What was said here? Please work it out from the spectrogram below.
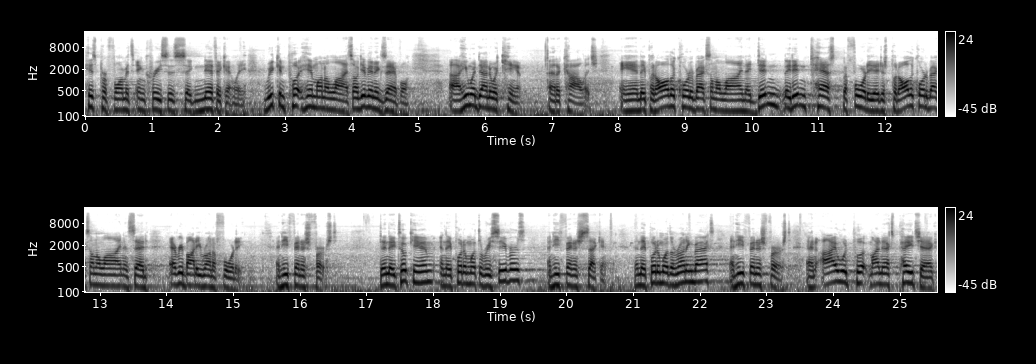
his performance increases significantly. We can put him on a line. So I'll give you an example. Uh, he went down to a camp at a college and they put all the quarterbacks on the line. They didn't, they didn't test the 40, they just put all the quarterbacks on the line and said, everybody run a 40. And he finished first. Then they took him and they put him with the receivers and he finished second. Then they put him with the running backs and he finished first. And I would put my next paycheck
